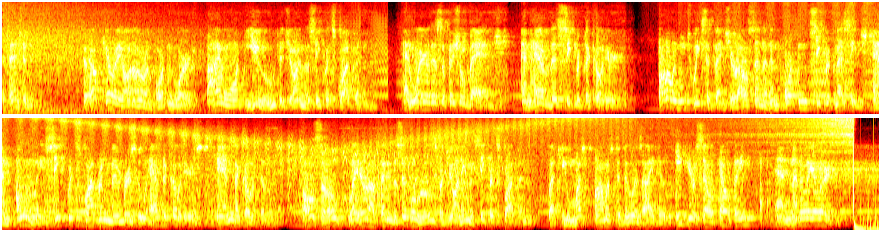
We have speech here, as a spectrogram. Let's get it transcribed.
Attention. To help carry on our important work, I want you to join the secret squadron and wear this official badge and have this secret decoder. Following each week's adventure, I'll send an important secret message, and only secret squadron members who have decoders can decode them. Also, later I'll tell you the simple rules for joining the secret squadron. But you must promise to do as I do. Keep yourself healthy and mentally alert.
